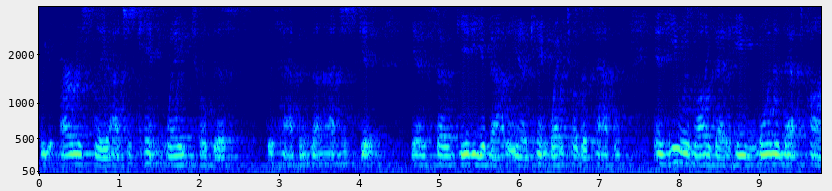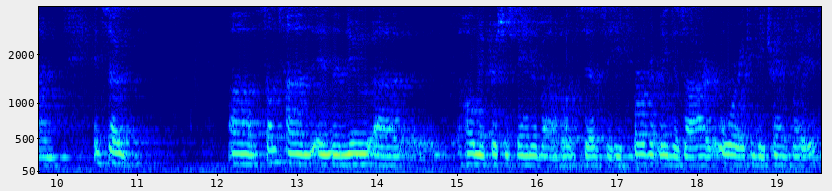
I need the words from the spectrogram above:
we earnestly, I just can't wait till this this happens. And I just get, you know, so giddy about it, you know, can't wait till this happens. And he was like that. He wanted that time. And so uh, sometimes in the new uh, Holman Christian Standard Bible, it says that he fervently desired, or it can be translated,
